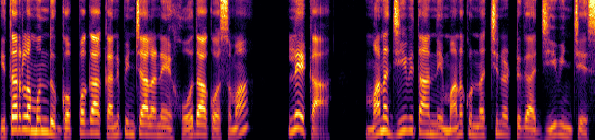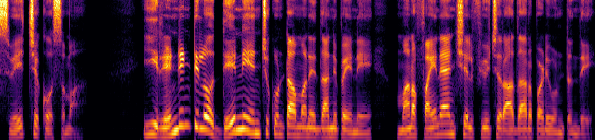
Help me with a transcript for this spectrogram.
ఇతరుల ముందు గొప్పగా కనిపించాలనే హోదా కోసమా? లేక మన జీవితాన్ని మనకు నచ్చినట్టుగా జీవించే స్వేచ్ఛ కోసమా? ఈ రెండింటిలో దేన్ని ఎంచుకుంటామనే దానిపైనే మన ఫైనాన్షియల్ ఫ్యూచర్ ఆధారపడి ఉంటుంది.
